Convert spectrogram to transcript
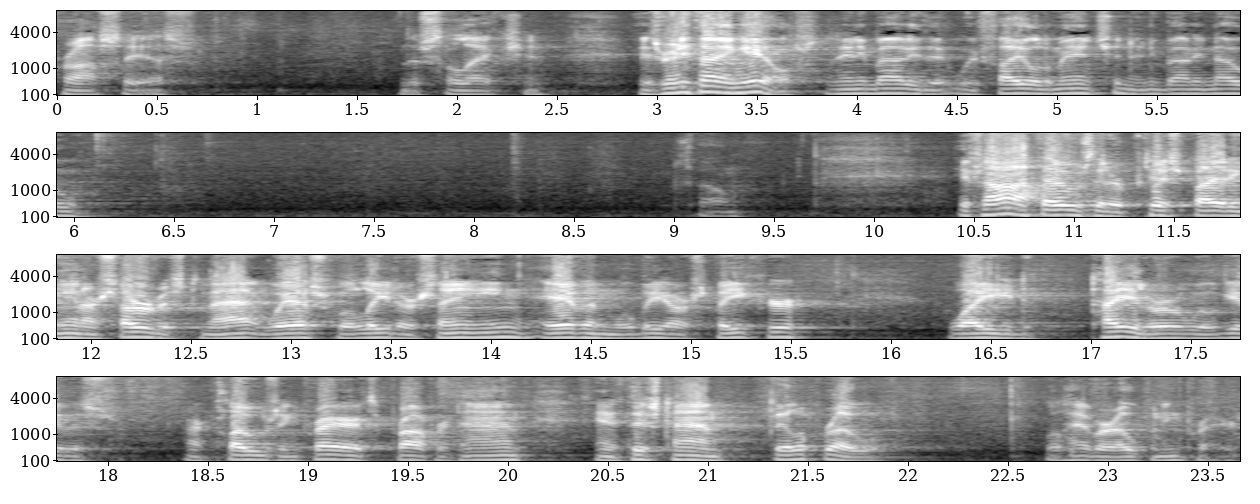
process, the selection. Is there anything else? Is anybody that we failed to mention? Anybody know? So, if not, those that are participating in our service tonight, Wes will lead our singing, Evan will be our speaker, Wade Taylor will give us our closing prayer at the proper time, and at this time, Philip Rowe will have our opening prayer.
